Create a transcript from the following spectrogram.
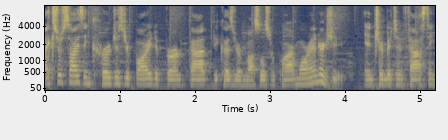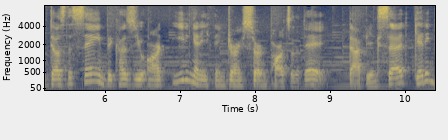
Exercise encourages your body to burn fat because your muscles require more energy. Intermittent fasting does the same because you aren't eating anything during certain parts of the day. That being said, getting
